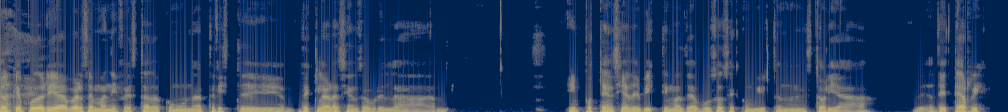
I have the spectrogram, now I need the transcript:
Lo que podría haberse manifestado como una triste declaración sobre la impotencia de víctimas de abuso se convierte en una historia de, Terry,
